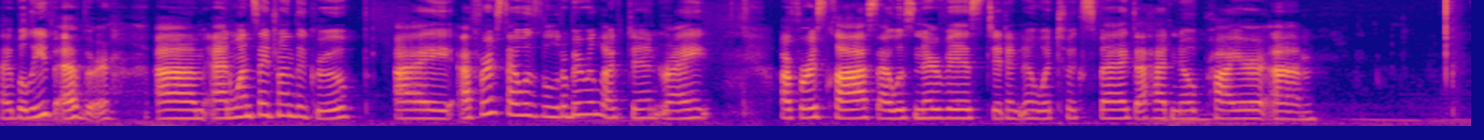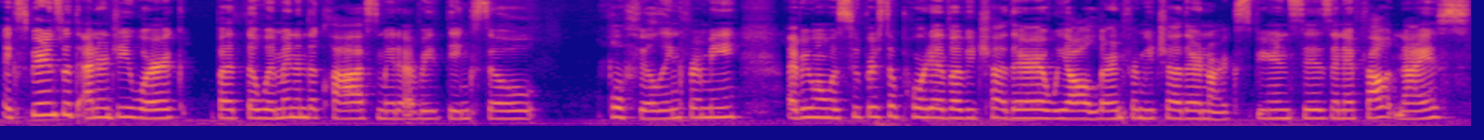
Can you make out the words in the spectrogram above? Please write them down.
I believe, ever. Um, and once I joined the group, I at first I was a little bit reluctant, right? Our first class, I was nervous, didn't know what to expect. I had no prior um, experience with energy work, but the women in the class made everything so fulfilling for me. Everyone was super supportive of each other. We all learned from each other and our experiences and it felt nice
